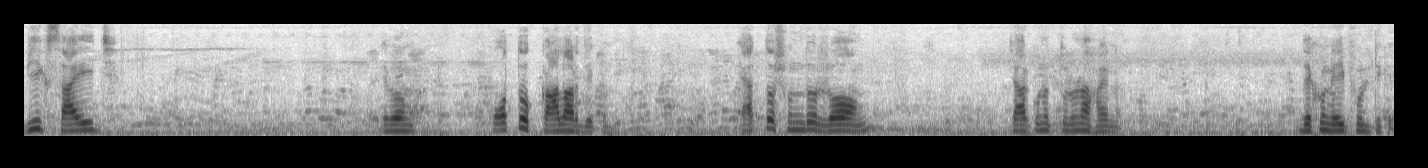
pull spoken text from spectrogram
বিগ সাইজ এবং কত কালার দেখুন। এত সুন্দর রং, যার কোনো তুলনা হয় না। দেখুন এই ফুলটিকে।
